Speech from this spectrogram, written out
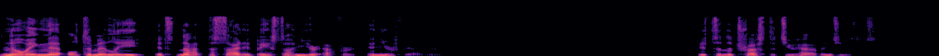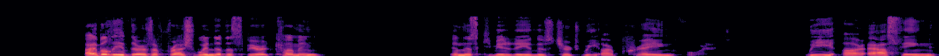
Knowing that ultimately it's not decided based on your effort and your failure. It's in the trust that you have in Jesus. I believe there's a fresh wind of the Spirit coming in this community, in this church. We are praying for it. We are asking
